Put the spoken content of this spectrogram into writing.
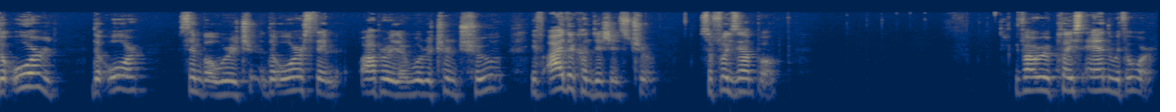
The OR, the OR symbol will return, the OR statement operator will return true if either condition is true. So for example, if I replace AND with OR,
